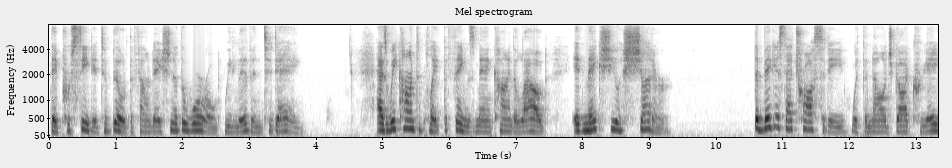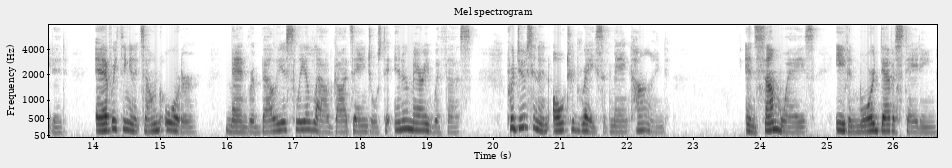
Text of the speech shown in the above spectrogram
they proceeded to build the foundation of the world we live in today. As we contemplate the things mankind allowed, it makes you shudder. The biggest atrocity with the knowledge God created, everything in its own order, man rebelliously allowed God's angels to intermarry with us, producing an altered race of mankind. In some ways, even more devastating,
